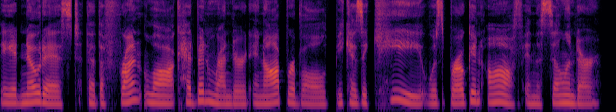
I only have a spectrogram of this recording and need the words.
they had noticed that the front lock had been rendered inoperable because a key was broken off in the cylinder.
